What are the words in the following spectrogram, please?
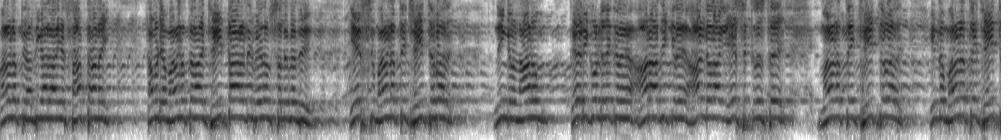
மரணத்தின் அதிகாரியாகிய சாத்தானை தம்முடைய மரணத்தினால் ஜெயித்தார் என்று வேதம் சொல்லுகிறது. இயேசு மரணத்தை ஜெயித்தவர். நீங்கள் நானும் தேடிக்கொண்டிருக்கிற ஆராதிக்கிற ஆண்டவராக இயேசு கிறிஸ்து மரணத்தை ஜெயித்தவர். இந்த மரணத்தை ஜெயித்த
